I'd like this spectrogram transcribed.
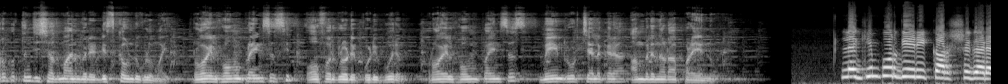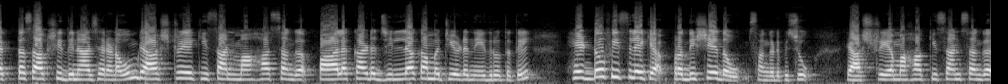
അറുപത്തഞ്ച് ശതമാനം വരെ ഡിസ്കൗണ്ടുകളുമായി റോയൽ ഹോം അപ്ലയൻസസിൽ ഓഫറുകളുടെ പൊടിപൂരം royal home appliances main road Chelakkara Ambalanada Pazhayannur. Lakhimpur Kheri കർഷക രക്തസാക്ഷി ദിനാചരണവും രാഷ്ട്രീയ കിസാൻ മഹാസംഘ് പാലക്കാട് ജില്ലാ കമ്മിറ്റിയുടെ നേതൃത്വത്തിൽ ഹെഡ് ഓഫീസിലേക്ക് പ്രതിഷേധവും സംഘടിപ്പിച്ചു. രാഷ്ട്രീയ മഹാകിസാൻ സംഘ്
